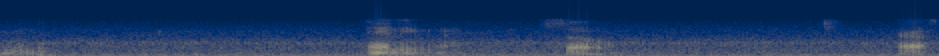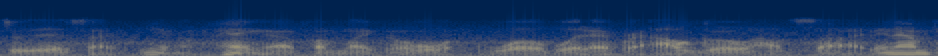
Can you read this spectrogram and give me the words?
I mean, anyway, so after this, I, you know, hang up. I'm like, oh, well, whatever. I'll go outside, and I'm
